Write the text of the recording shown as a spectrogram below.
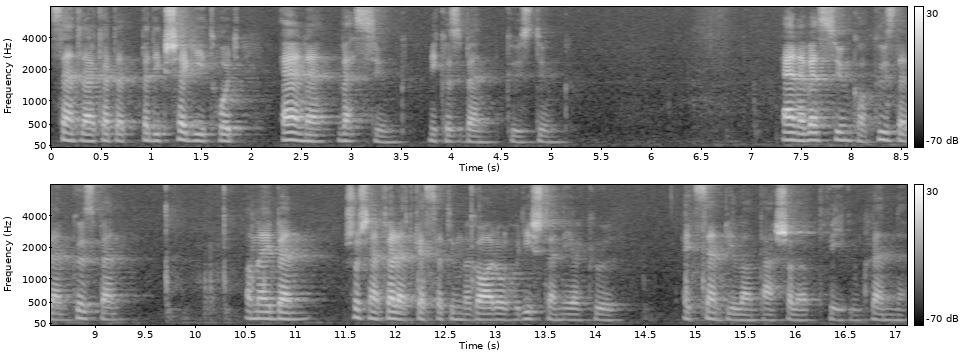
szent lelketet pedig segít, hogy el ne vesszünk, miközben küzdünk. El ne vesszünk a küzdelem közben, amelyben sosem feledkezhetünk meg arról, hogy Isten nélkül egy szempillantás alatt végünk lenne.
